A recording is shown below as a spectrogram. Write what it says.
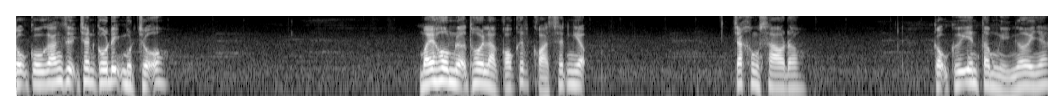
Cậu cố gắng giữ chân cố định một chỗ. Mấy hôm nữa thôi là có kết quả xét nghiệm. Chắc không sao đâu. Cậu cứ yên tâm nghỉ ngơi nhé.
